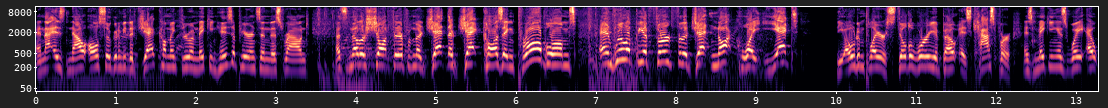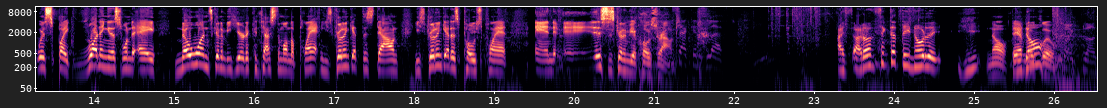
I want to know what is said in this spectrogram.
And that is now also going to be the Jett coming through and making his appearance in this round. That's another shot there from the Jett. The Jett causing problems. And will it be a third for the Jett? Not quite yet. The Odin player still to worry about as Casper is making his way out with Spike, running this one to A. No one's going to be here to contest him on the plant. He's going to get this down. He's going to get his post plant, and uh, this is going to be a close round. Seconds left. I, I don't think that they know that he. No, they have no don't. clue.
